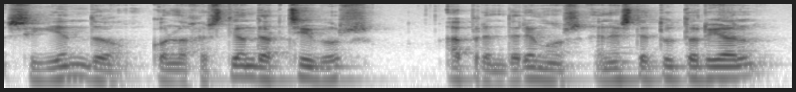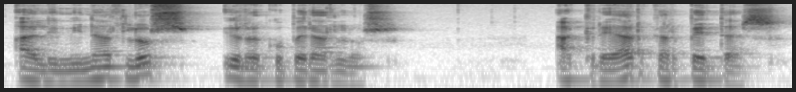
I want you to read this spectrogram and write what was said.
Siguiendo con la gestión de archivos, aprenderemos en este tutorial a eliminarlos y recuperarlos, a crear carpetas,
